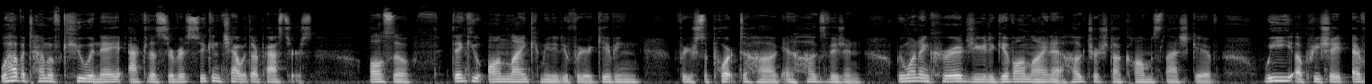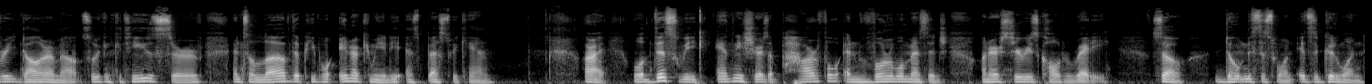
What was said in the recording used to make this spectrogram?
We'll have a time of Q&A after the service so you can chat with our pastors. Also, thank you online community for your giving, for your support to Hug and Hug's vision. We want to encourage you to give online at hugchurch.com/give. We appreciate every dollar amount so we can continue to serve and to love the people in our community as best we can. All right, well, this week, Anthony shares a powerful and vulnerable message on our series called Ready. So, don't miss this one, it's a good one.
